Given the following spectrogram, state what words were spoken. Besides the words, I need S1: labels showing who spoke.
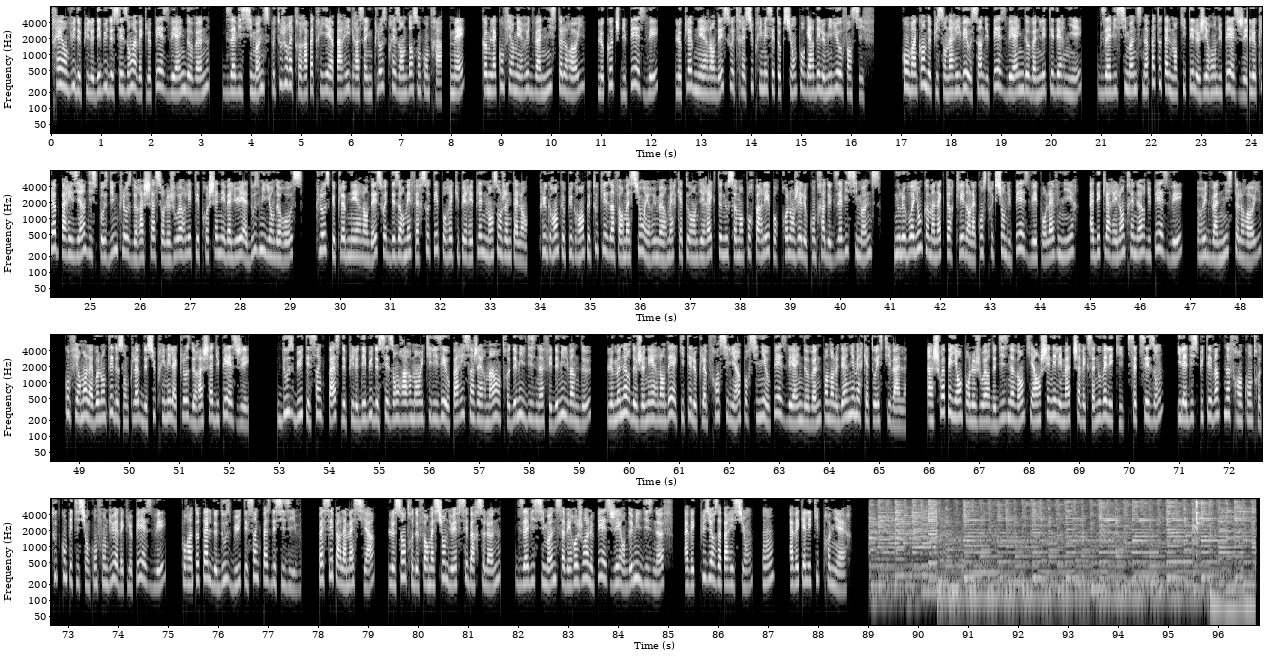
S1: Très en vue depuis le début de saison avec le PSV Eindhoven, Xavi Simons peut toujours être rapatrié à Paris grâce à une clause présente dans son contrat. Mais, comme l'a confirmé Ruud van Nistelrooy, le coach du PSV, le club néerlandais souhaiterait supprimer cette option pour garder le milieu offensif. Convaincant depuis son arrivée au sein du PSV Eindhoven l'été dernier, Xavi Simons n'a pas totalement quitté le giron du PSG. Le club parisien dispose d'une clause de rachat sur le joueur l'été prochain évaluée à 12 millions d'euros, clause que club néerlandais souhaite désormais faire sauter pour récupérer pleinement son jeune talent. Plus grand que plus grand que toutes les informations et rumeurs mercato en direct nous sommes en pourparlers pour prolonger le contrat de Xavi Simons, nous le voyons comme un acteur clé dans la construction du PSV pour l'avenir, a déclaré l'entraîneur du PSV, Ruud van Nistelrooy, confirmant la volonté de son club de supprimer la clause de rachat du PSG. 12 buts et 5 passes depuis le début de saison rarement utilisé au Paris Saint-Germain entre 2019 et 2022, le meneur de jeu néerlandais a quitté le club francilien pour signer au PSV Eindhoven pendant le dernier mercato estival. Un choix payant pour le joueur de 19 ans qui a enchaîné les matchs avec sa nouvelle équipe. Cette saison, il a disputé 29 rencontres toutes compétitions confondues avec le PSV, pour un total de 12 buts et 5 passes décisives. Passé par la Masia, le centre de formation du FC Barcelone, Xavi Simons avait rejoint le PSG en 2019, avec plusieurs apparitions, on, avec quelle équipe première.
